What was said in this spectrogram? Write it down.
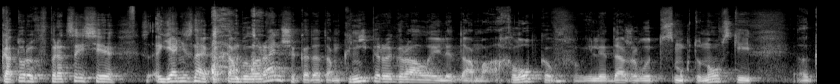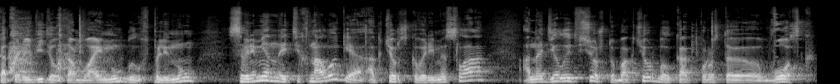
которых в процессе, я не знаю, как там было раньше, когда там Книпер играла, или там Хлопков, или даже вот Смоктуновский, э, который видел там войну, был в плену. Современная технология актерского ремесла, она делает все, чтобы актер был как просто воск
